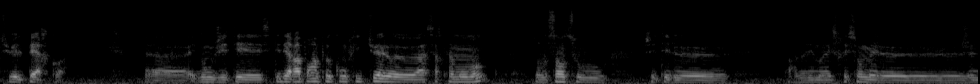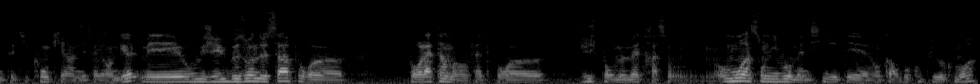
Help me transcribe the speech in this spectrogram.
tuer le père, quoi. Euh, et donc c'était des rapports un peu conflictuels euh, à certains moments, dans le sens où j'étais le, pardonnez-moi l'expression, mais le, jeune petit con qui ramenait sa grande gueule, mais où j'ai eu besoin de ça pour, euh, pour l'atteindre en fait, pour euh, juste pour me mettre à son, au moins à son niveau, même s'il était encore beaucoup plus haut que moi,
